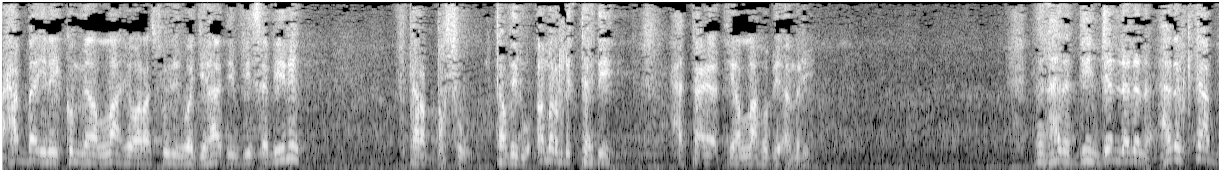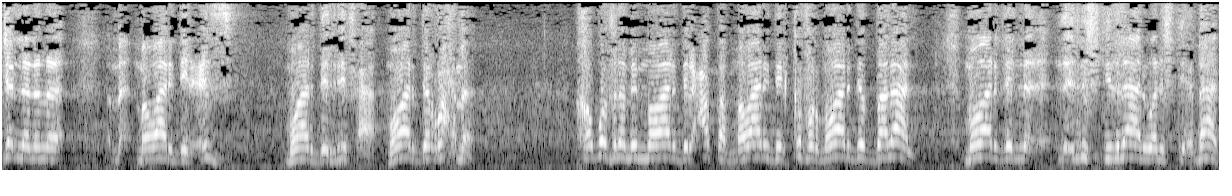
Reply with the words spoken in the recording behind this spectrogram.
أحب إليكم من الله ورسوله وجهاد في سبيله. فتربصوا انتظروا أمر للتهديد حتى يأتي الله بأمره. هذا الدين جل لنا هذا الكتاب جل لنا موارد العز. موارد الرفعة موارد الرحمة. خوفنا من موارد العطب موارد الكفر موارد الضلال موارد الاستذلال والاستعباد.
